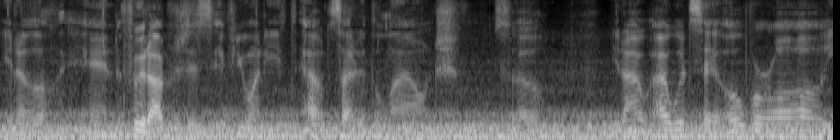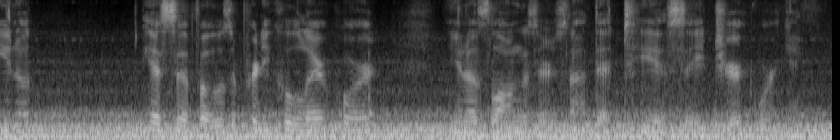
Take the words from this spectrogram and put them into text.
you know, and the food options is if you want to eat outside of the lounge. So, you know, I, I would say overall, you know, SFO is a pretty cool airport. You know, as long as there's not that TSA jerk working.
